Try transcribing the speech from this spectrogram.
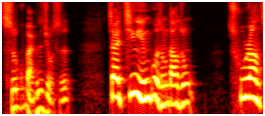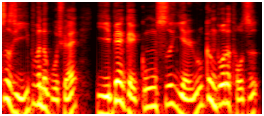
持股百分之九十，在经营过程当中出让自己一部分的股权，以便给公司引入更多的投资。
